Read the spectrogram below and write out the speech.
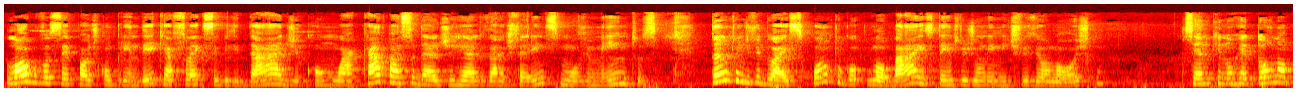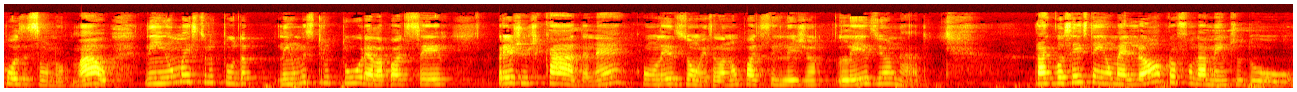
Logo, você pode compreender que a flexibilidade, como a capacidade de realizar diferentes movimentos, tanto individuais quanto globais, dentro de um limite fisiológico, sendo que no retorno à posição normal, nenhuma estrutura, nenhuma estrutura ela pode ser prejudicada, né, com lesões, ela não pode ser lesionada. Para que vocês tenham um melhor aprofundamento do,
